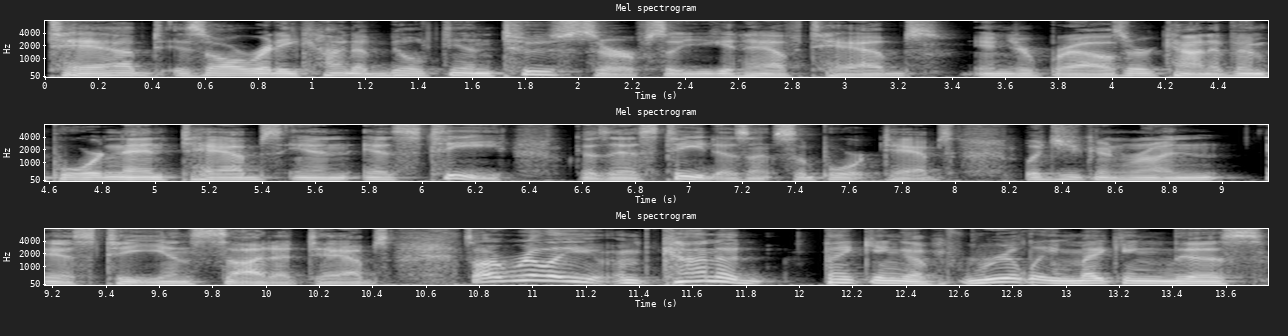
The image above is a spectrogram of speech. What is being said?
tabbed is already kind of built into surf, so you can have tabs in your browser, kind of important, and tabs in ST, because ST doesn't support tabs, but you can run ST inside of tabs. So I really am kind of thinking of really making this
